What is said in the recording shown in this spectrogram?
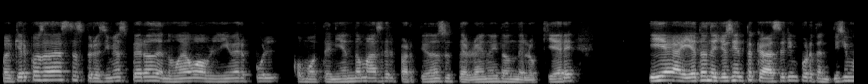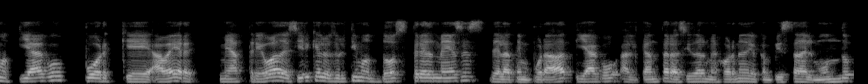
cualquier cosa de estas, pero sí me espero de nuevo a un Liverpool como teniendo más el partido en su terreno y donde lo quiere. Y ahí es donde yo siento que va a ser importantísimo Thiago, porque, a ver, me atrevo a decir que los últimos dos, tres meses de la temporada, Thiago Alcántara ha sido el mejor mediocampista del mundo.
